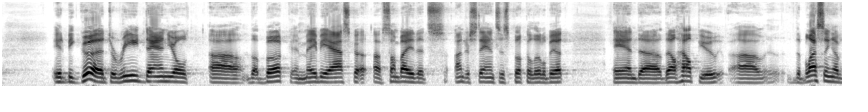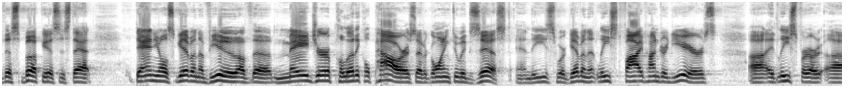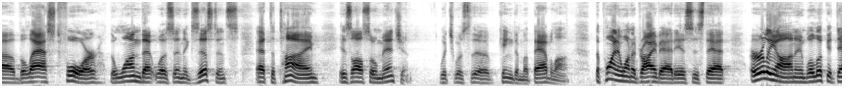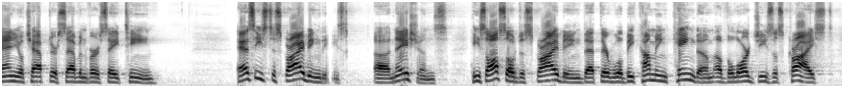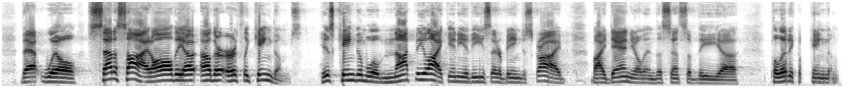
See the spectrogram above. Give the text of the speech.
it'd be good to read Daniel, uh, the book, and maybe ask a, a somebody that understands this book a little bit, and uh, they'll help you. Uh, the blessing of this book is, is that Daniel's given a view of the major political powers that are going to exist, and these were given at least 500 years, uh, at least for uh, the last four. The one that was in existence at the time is also mentioned, which was the kingdom of Babylon. The point I want to drive at is, is that early on, and we'll look at Daniel chapter 7, verse 18, as he's describing these uh, nations, he's also describing that there will be coming kingdom of the Lord Jesus Christ that will set aside all the other earthly kingdoms. His kingdom will not be like any of these that are being described by Daniel in the sense of the uh, political kingdom.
